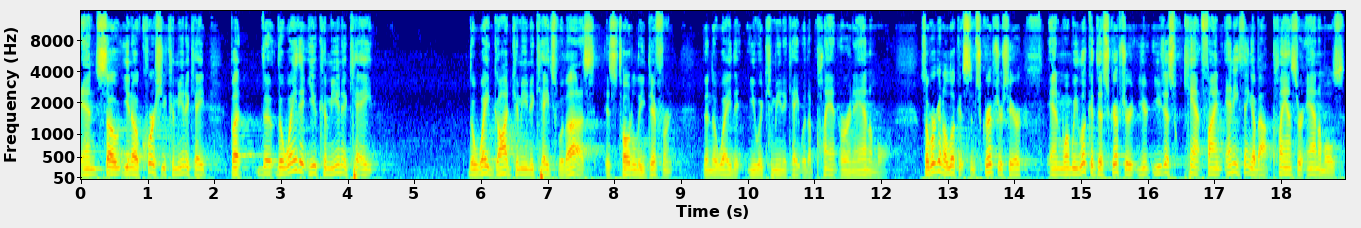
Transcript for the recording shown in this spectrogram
And so, you know, of course you communicate, but the, the way that you communicate, the way God communicates with us is totally different than the way that you would communicate with a plant or an animal. So we're going to look at some scriptures here. And when we look at this scripture, you, you just can't find anything about plants or animals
